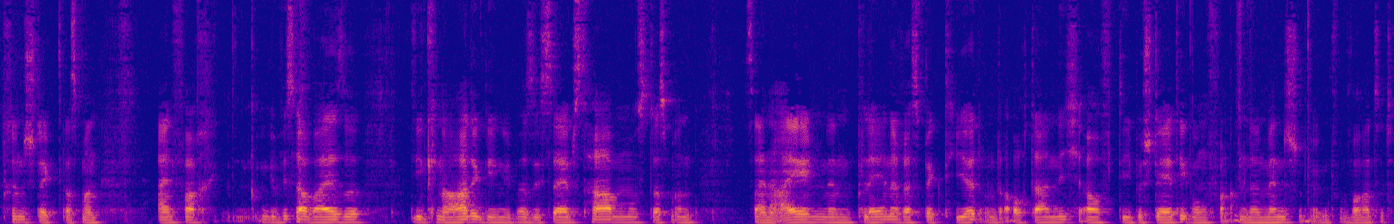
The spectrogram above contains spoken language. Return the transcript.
drinsteckt, dass man einfach in gewisser Weise die Gnade gegenüber sich selbst haben muss, dass man seine eigenen Pläne respektiert und auch da nicht auf die Bestätigung von anderen Menschen irgendwo wartet.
